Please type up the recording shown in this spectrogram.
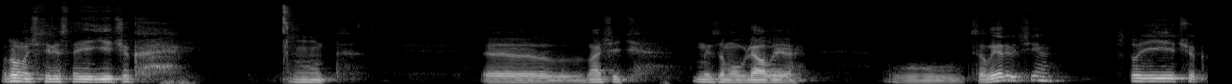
ровно 400 яєчок. От. Е, значить, ми замовляли у Кселерівці 100 яєчок.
